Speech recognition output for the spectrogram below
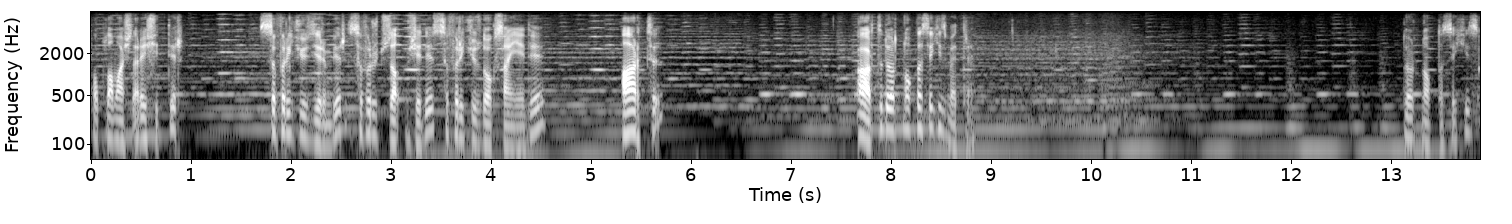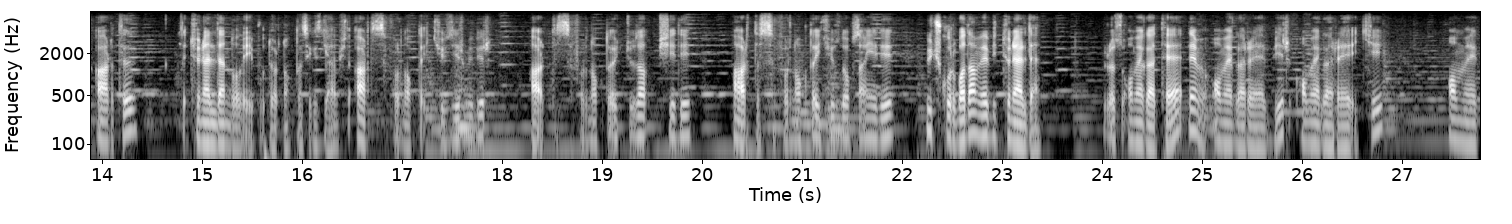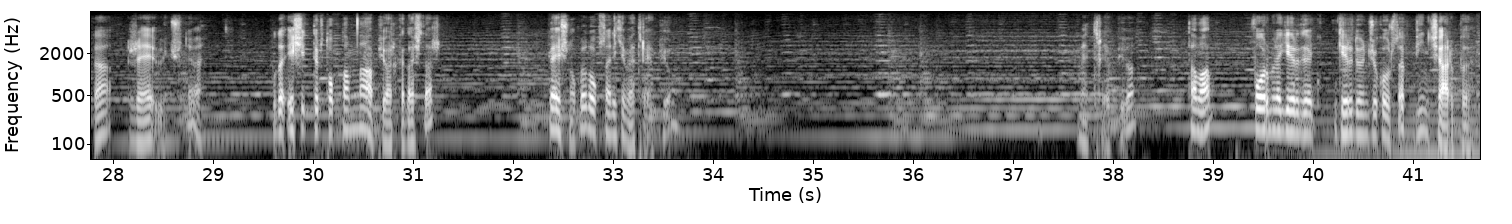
Toplam haşlar eşittir. 0221, 0367, 0297 artı artı 4.8 metre. 4.8 artı işte tünelden dolayı bu 4.8 gelmişti. Artı 0.221 artı 0.367 artı 0.297 3 kurbadan ve bir tünelden. Burası omega t değil mi? Omega r1, omega r2, omega r3 değil mi? Bu da eşittir toplam ne yapıyor arkadaşlar? 5.92 metre yapıyor. Metre yapıyor. Tamam. Formüle geri, geri dönecek olursak 1000 çarpı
